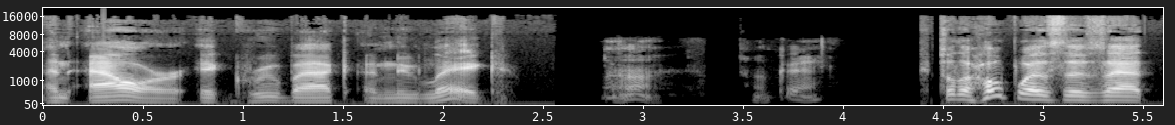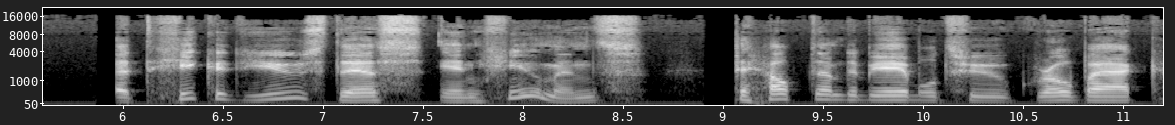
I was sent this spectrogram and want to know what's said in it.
an hour it grew back a new leg. Oh, okay. so the hope was is that that he could use this in humans to help them to be able to grow back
